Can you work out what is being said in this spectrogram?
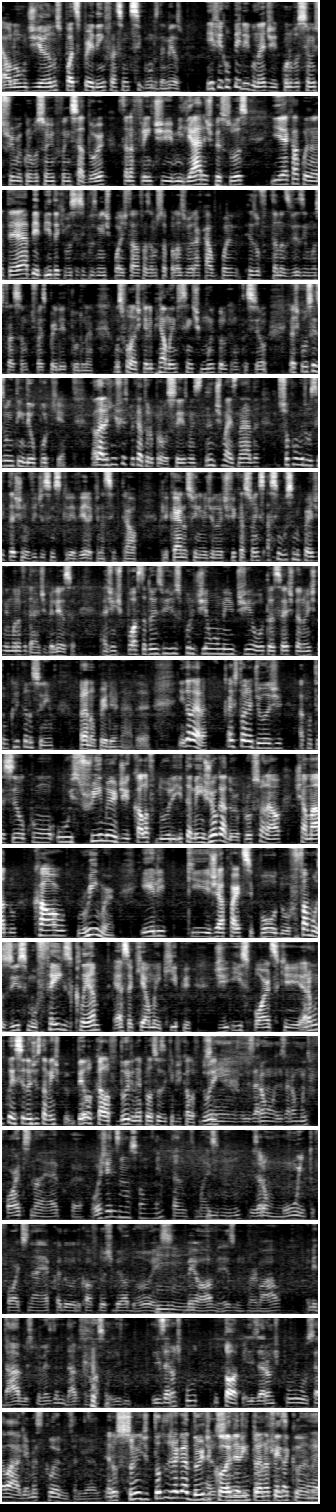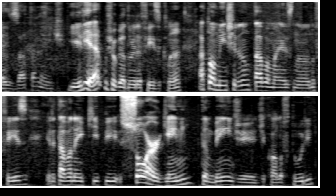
é, ao longo de anos pode se perder em fração de segundos, não é mesmo? E fica o perigo, né, de quando você é um streamer, quando você é um influenciador, está na frente de milhares de pessoas e é aquela coisa, né? Até a bebida que você simplesmente pode estar fazendo só pela zoeira acaba resultando às vezes em uma situação que te faz perder tudo, né? Como você falou, acho que ele realmente sente muito pelo que aconteceu. Eu acho que vocês vão entender o porquê. Galera, a gente vai explicar tudo pra vocês, mas antes de mais nada, só convido você que está assistindo o vídeo a se inscrever aqui na central, clicar no sininho de notificações, assim você não perde nenhuma novidade, beleza? A gente posta dois vídeos por dia, um ao meio-dia, outro às sete da noite, então clica no sininho para não perder nada. E galera, a história de hoje aconteceu com o streamer de Call of Duty e também jogador profissional chamado Carl Reamer. Ele que já participou do famosíssimo FaZe Clan, essa que é uma equipe de esportes que era muito conhecida justamente pelo Call of Duty, né, pelas suas equipes de Call of Duty. Sim, eles eram, eles eram muito fortes na época. Hoje eles não são nem tanto, mas uhum. eles eram muito fortes na época do, do Call of Duty BO2, uhum. BO mesmo, normal. MW, os primeiros da MW, nossa, eles eles eram, tipo, o top. Eles eram, tipo, sei lá, Gamers Club, tá ligado? Era o sonho de todo jogador de COD era entrar na FaZe Clan, né? É, exatamente. E ele era o jogador da FaZe Clan. Atualmente ele não tava mais no, no FaZe. Ele tava na equipe Soar Gaming, também de, de Call of Duty.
